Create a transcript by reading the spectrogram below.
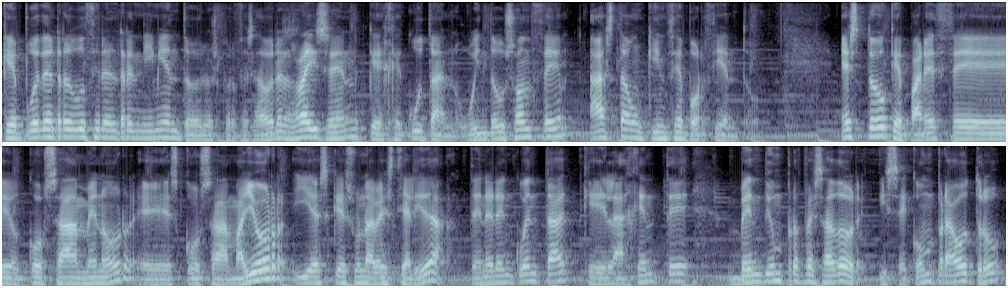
que pueden reducir el rendimiento de los procesadores Ryzen que ejecutan Windows 11 hasta un 15%. Esto que parece cosa menor es cosa mayor y es que es una bestialidad. Tener en cuenta que la gente vende un procesador y se compra otro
